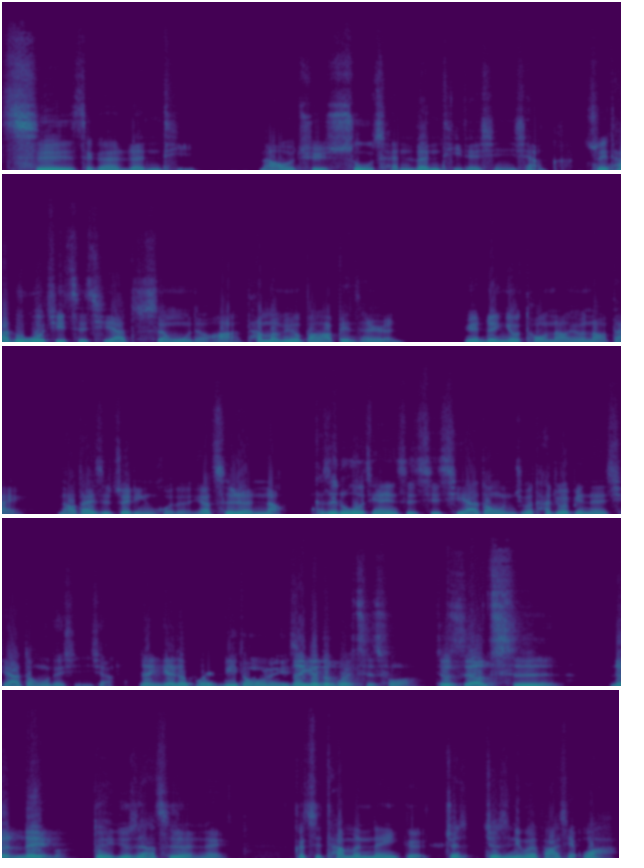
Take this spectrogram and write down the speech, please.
吃这个人体，然后去塑成人体的形象。所以他如果去吃其他生物的话，他们没有办法变成人，因为人有头脑有脑袋，脑袋是最灵活的，要吃人脑。可是如果今天是吃其他动物，你就它就会变成其他动物的形象。那应该都不会，你懂我的意思？那应该都不会吃错，就是要吃人类嘛。对，就是要吃人类。可是他们那个，就是就是你会发现，哇。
